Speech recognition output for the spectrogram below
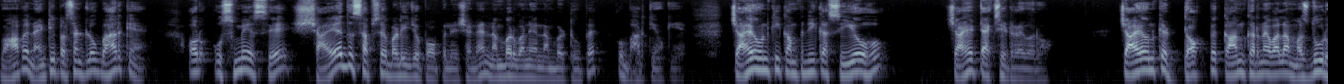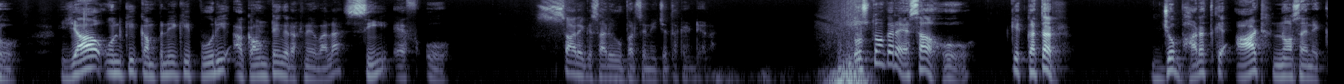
वहाँ पे 90 परसेंट लोग बाहर के हैं और उसमें से शायद सबसे बड़ी जो पॉपुलेशन है नंबर वन या नंबर टू पे, वो भारतीयों की है। चाहे उनकी कंपनी का सीईओ हो, चाहे टैक्सी ड्राइवर हो, चाहे उनके डॉक पे काम करने वाला मजदूर हो, या उनकी कंपनी की पूरी अकाउंटिंग रखने वाला सीएफओ सारे के सारे ऊपर से नीचे तक इंडियन है दोस्तों, अगर ऐसा हो कि कतर जो भारत के आठ नौसैनिक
